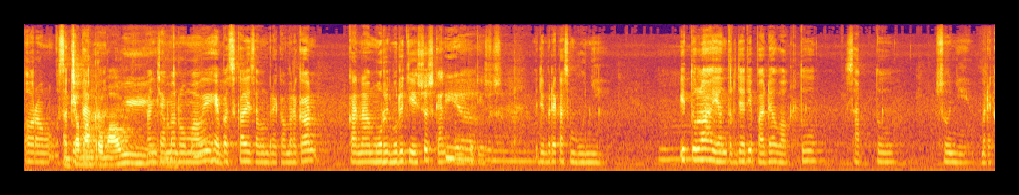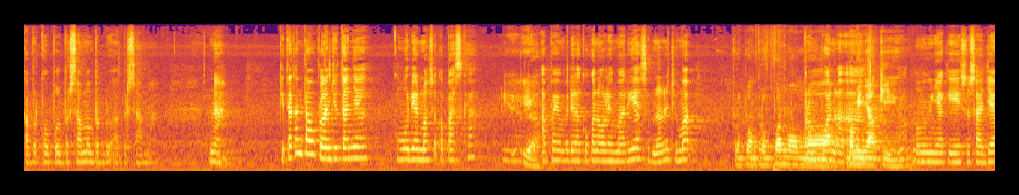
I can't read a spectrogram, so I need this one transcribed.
orang sekitar. Ancaman Romawi. ancaman Romawi hebat sekali sama mereka. Mereka kan karena murid-murid Yesus kan Iya, murid Yesus. jadi mereka sembunyi. Itulah yang terjadi pada waktu Sabtu sunyi. Mereka berkumpul bersama berdoa bersama. Nah kita kan tahu kelanjutannya. Kemudian masuk ke Paskah Iya. apa yang dilakukan oleh Maria sebenarnya cuma Perempuan-perempuan mau Perempuan, uh, uh. meminyaki. meminyaki Yesus saja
